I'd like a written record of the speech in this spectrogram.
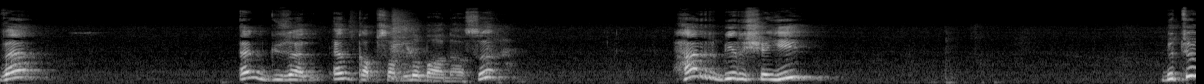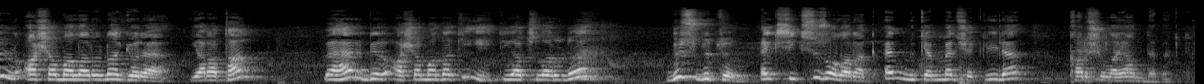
ve en güzel, en kapsamlı manası her bir şeyi bütün aşamalarına göre yaratan ve her bir aşamadaki ihtiyaçlarını büsbütün, eksiksiz olarak en mükemmel şekliyle karşılayan demektir.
